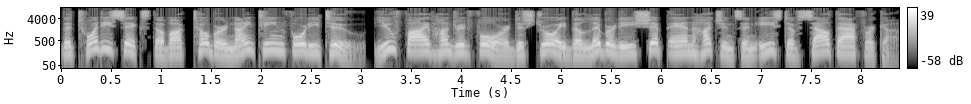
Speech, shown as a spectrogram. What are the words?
The 26th of October 1942, U-504 destroyed the Liberty ship Anne Hutchinson east of South Africa.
